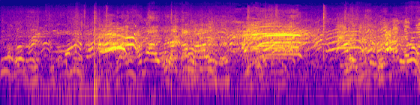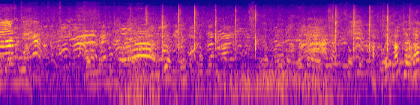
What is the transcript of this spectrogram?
อ่าแล้วทีนี้นี่ต่อไปนี่ทำไมไม่ได้ทำไมใช่ไหมนี่ต่อไปนี่เร็วเร็วเร็วเร็วเร็วมือบอลมือมาเรื่องเรื่องของผมเชิญครับเชิญครับ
